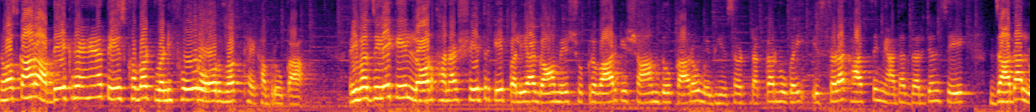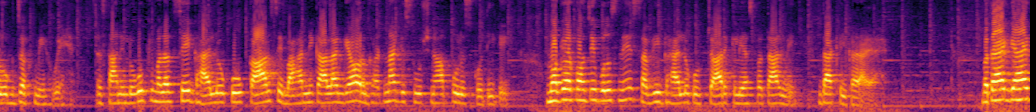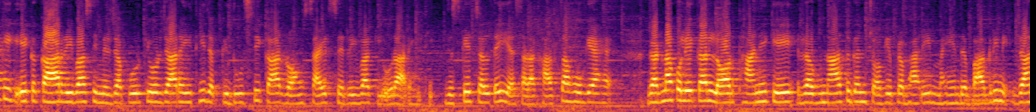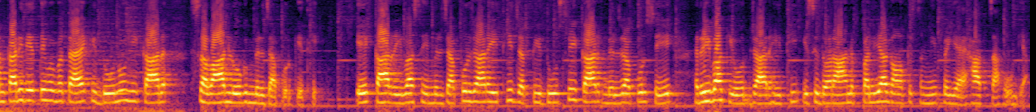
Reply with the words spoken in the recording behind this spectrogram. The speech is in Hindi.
नमस्कार, आप देख रहे हैं तेज खबर 24 और वक्त है खबरों का। रीवा ज़िले के लौर थाना क्षेत्र के पलिया गाँव में शुक्रवार की शाम दो कारों में भीषण टक्कर हो गई। इस सड़क हादसे में आधा दर्जन से ज़्यादा लोग जख्मी हुए हैं। स्थानीय लोगों की मदद से घायलों को कार से बाहर निकाला गया और घटना की सूचना पुलिस को दी गई। मौके पर पहुँची पुलिस ने सभी घायलों को उपचार के लिए अस्पताल में दाखिल कराया है। बताया गया है कि एक कार रीवा से मिर्जापुर की ओर जा रही थी, जबकि दूसरी कार रॉन्ग साइड से रीवा की ओर आ रही थी, जिसके चलते यह सड़क हादसा हो गया है। घटना को लेकर लौर थाने के रघुनाथगंज चौकी प्रभारी महेंद्र बागरी ने जानकारी देते हुए बताया कि दोनों ही कार सवार लोग मिर्जापुर के थे। एक कार रीवा से मिर्जापुर जा रही थी, जबकि दूसरी कार मिर्जापुर से रीवा की ओर जा रही थी। इसी दौरान पलिया गाँव के समीप यह हादसा हो गया।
